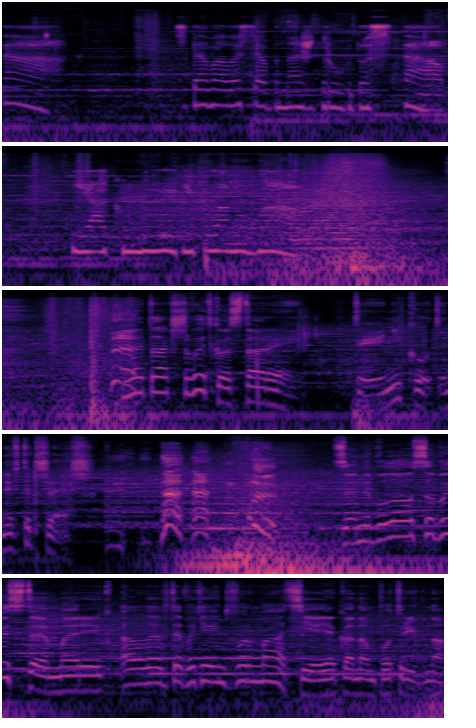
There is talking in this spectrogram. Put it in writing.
так. Здавалося б, наш друг достав, як ми і планували. Не так швидко, старий. Ти нікуди не втечеш. Це не було особисте, Мерік, але в тебе є інформація, яка нам потрібна.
